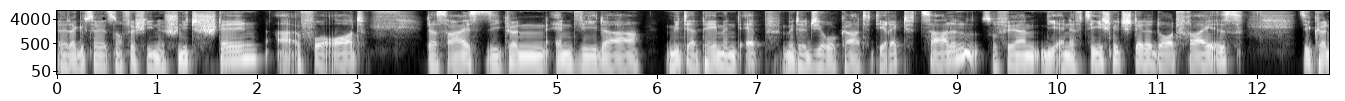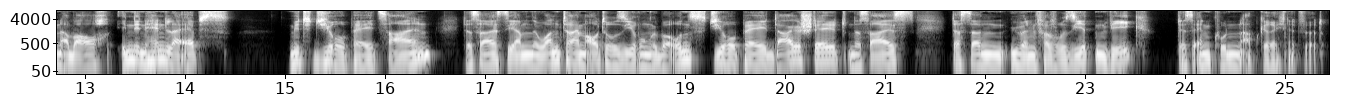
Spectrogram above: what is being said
äh, da gibt es ja jetzt noch verschiedene Schnittstellen äh, vor Ort. Das heißt, Sie können entweder mit der Payment App, mit der Girocard direkt zahlen, sofern die NFC-Schnittstelle dort frei ist. Sie können aber auch in den Händler-Apps mit Giropay zahlen. Das heißt, Sie haben eine One-Time-Autorisierung über uns, Giropay, dargestellt. Und das heißt, dass dann über einen favorisierten Weg des Endkunden abgerechnet wird.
